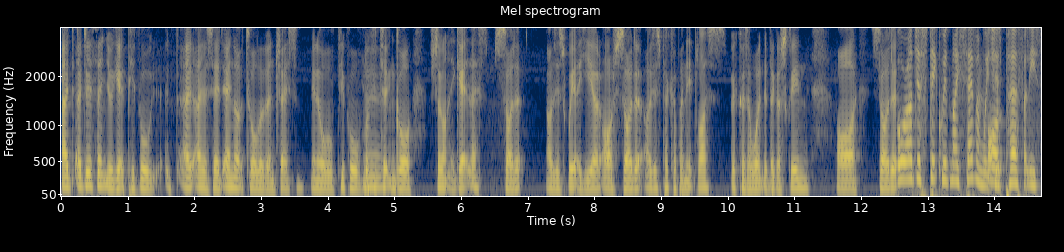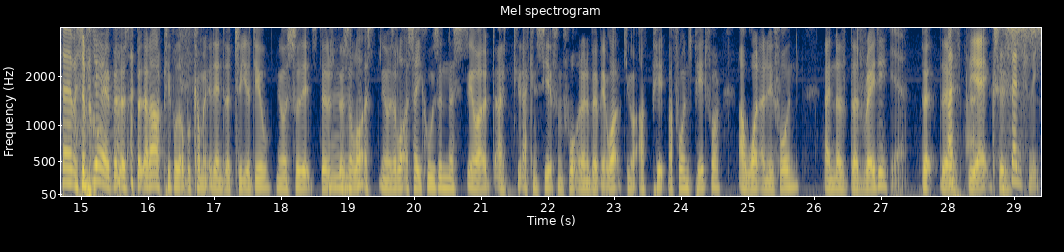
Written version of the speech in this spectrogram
I, I do think you'll get people, as I said, in October interesting. You know, people look at Mm. it and go, I'm struggling to get this, sod it. I'll just wait a year, or sod it. I'll just pick up an 8 Plus because I want the bigger screen, or sod it. Or I'll just stick with my seven, which Or- is perfectly serviceable. yeah, but there's but there are people that will come at the end of their two year deal. You know, so it's there, there's a lot of mm-hmm. you know there's a lot of cycles in this. You know, I, I, I can see it from floating around about me at work. You know, I've paid my phone's paid for. I want a new phone, and they're they're ready. Yeah. But the I- the X uh, is essentially,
